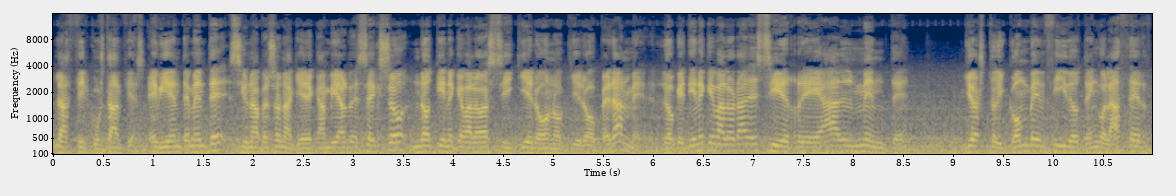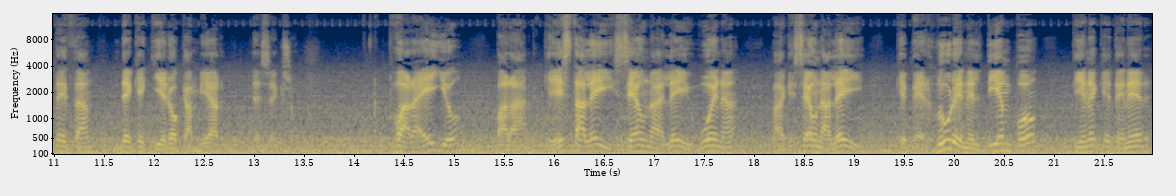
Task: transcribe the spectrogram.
las circunstancias. Evidentemente, si una persona quiere cambiar de sexo, no tiene que valorar si quiero o no quiero operarme. Lo que tiene que valorar es si realmente yo estoy convencido, tengo la certeza de que quiero cambiar de sexo. Para ello, para que esta ley sea una ley buena, para que sea una ley que perdure en el tiempo, tiene que tener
